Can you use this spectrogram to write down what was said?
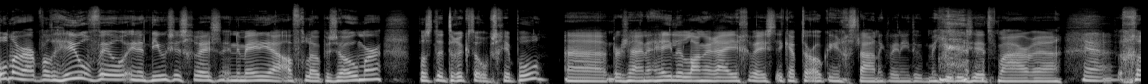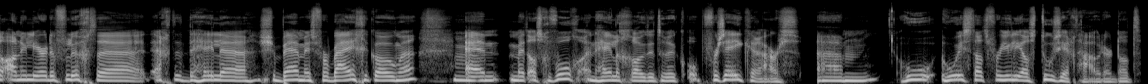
onderwerp wat heel veel in het nieuws is geweest in de media afgelopen zomer, was de drukte op Schiphol. Uh, er zijn een hele lange rijen geweest. Ik heb er ook in gestaan. Ik weet niet hoe het met jullie zit, maar uh, ja. geannuleerde vluchten. Echt de hele shabam is voorbij gekomen. Hmm. En met als gevolg een hele grote druk op verzekeraars. Um, hoe, hoe is dat voor jullie als toezichthouder? Dat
